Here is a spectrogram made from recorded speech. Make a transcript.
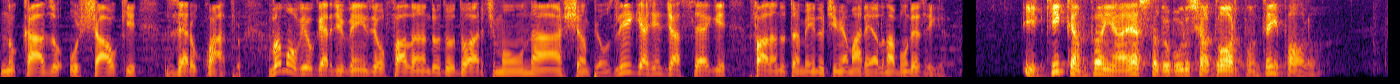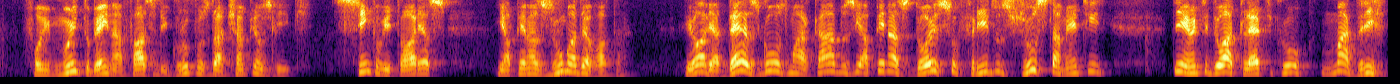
no caso o Schalke 04. Vamos ouvir o Gerd Wenzel falando do Dortmund na Champions League a gente já segue falando também do time amarelo na Bundesliga. E que campanha esta do Borussia Dortmund, hein, Paulo? Foi muito bem na fase de grupos da Champions League. Cinco vitórias e apenas uma derrota. E olha, dez gols marcados e apenas dois sofridos justamente diante do Atlético Madrid.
